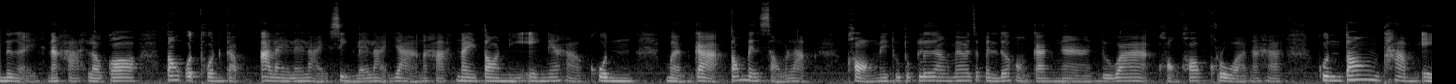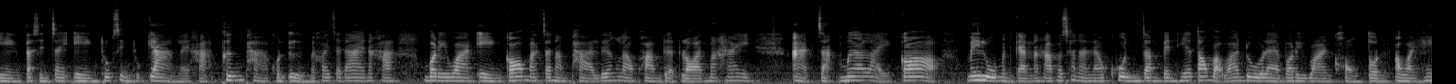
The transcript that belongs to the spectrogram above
เหนื่อยนะคะแล้วก็ต้องอดทนกับอะไรหลาย ๆ สิ่งหลาย ๆ อย่างนะคะ ในตอนนี้เองเนี่ยค่ะ คุณเหมือนกับต้องเป็นเสาหลัก ของในทุกๆเรื่องไม่ว่าจะเป็นเรื่องของการงานหรือว่าของครอบครัวนะคะ คุณต้องทำเองตัดสินใจเองทุกสิ่งทุกอย่างเลยค่ะ พึ่งพาคนอื่นไม่ค่อยจะได้นะคะ บริวารเองก็มักจะนำพาเรื่องราวความเดือดร้อนมาให้ อาจจะเมื่อไหร่ก็ไม่รู้เหมือนกันนะคะ เพราะฉะนั้นแล้วคุณจำเป็นที่จะต้องแบบว่าดูแลบริวารของตนเอาไว้ให้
